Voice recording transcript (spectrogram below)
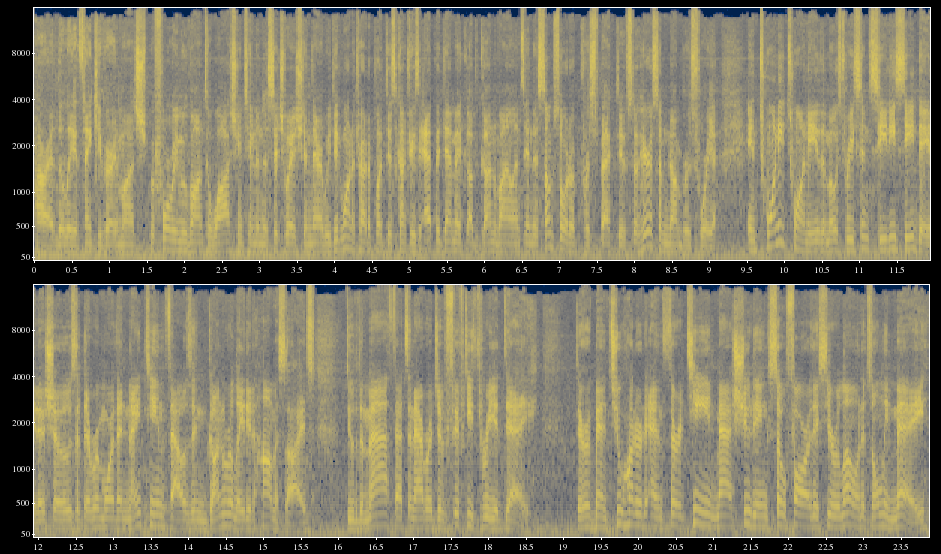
All right, Lilia, thank you very much. Before we move on to Washington and the situation there, we did want to try to put this country's epidemic of gun violence into some sort of perspective. So here are some numbers for you. In 2020, the most recent CDC data shows that there were more than 19,000 gun related homicides. Do the math, that's an average of 53 a day. There have been 213 mass shootings so far this year alone. It's only May.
